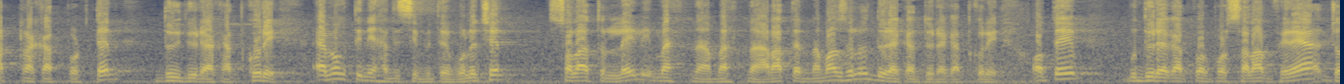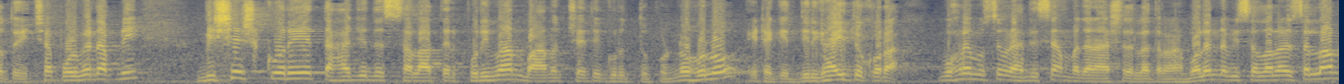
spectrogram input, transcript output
আট রাকাত পড়তেন, দুই দুই রাকাত করে। এবং তিনি হাদিসের ভিতরে বলেছেন সলাতুল্লাইলি মাহনা মাহনা রাতের নামাজ হলো দুই রাকাত দুই রাকাত করে। অতএব দুই রাকাত পর পর সালাম ফেরা যত ইচ্ছা পড়বেন আপনি। বিশেষ করে তাহাজুদের সালাতের পরিমাণ বা চাইতে গুরুত্বপূর্ণ হলো এটাকে দীর্ঘায়িত করা। বোখারি মুসলিম হাদিসে জানা আসাদুল্লাহ বলেন, নবী সাল্লাহ সাল্লাম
